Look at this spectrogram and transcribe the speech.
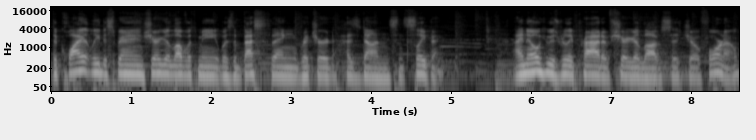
The quietly despairing Share Your Love with Me was the best thing Richard has done since sleeping. I know he was really proud of Share Your Love, says Joe Forno.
